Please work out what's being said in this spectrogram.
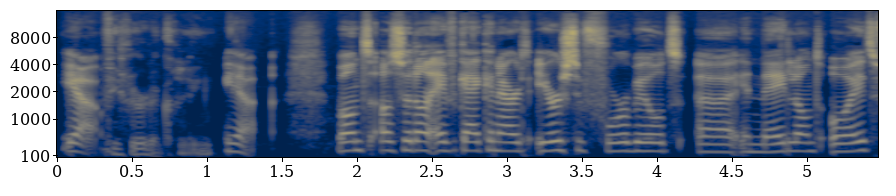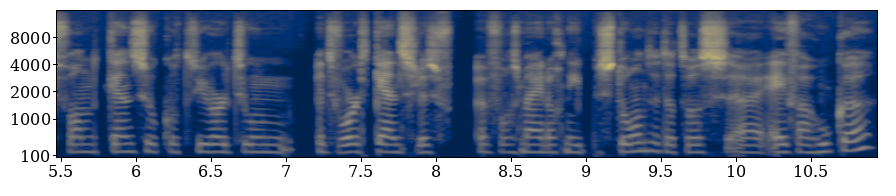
Ja, figuurlijk gezien. want als we dan even kijken naar het eerste voorbeeld eh, in Nederland ooit van cancelcultuur toen het woord cancelen eh, volgens mij nog niet bestond. Dat was Eva Hoeken.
